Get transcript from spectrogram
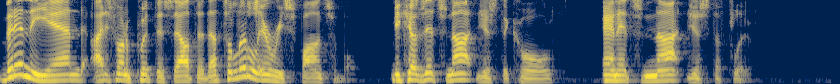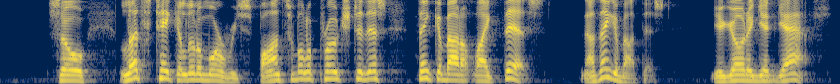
But in the end, I just want to put this out there. That's a little irresponsible because it's not just the cold and it's not just the flu. So let's take a little more responsible approach to this. Think about it like this. Now, think about this. You go to get gas,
